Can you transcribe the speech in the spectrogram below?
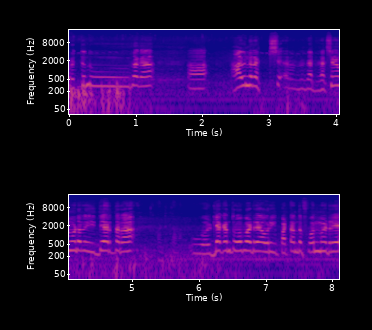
ಪ್ರತಿಯೊಂದು ಊರಾಗ ಹಾವಿನ ರಕ್ಷ ರಕ್ಷಣೆ ಮಾಡೋರು ಇದ್ದೇ ಇರ್ತಾರೆ. ಹೊಡ್ಲಿಕ್ಕಂತ ಹೋಗ್ಬೇಡ್ರಿ ಅವ್ರಿಗೆ, ಪಟ್ಟಂತ ಫೋನ್ ಮಾಡಿರಿ.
